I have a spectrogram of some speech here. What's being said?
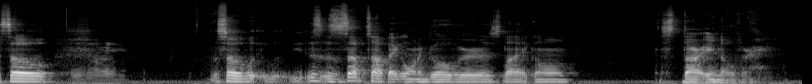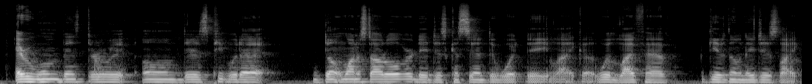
So, You know what I mean? so this is a subtopic I want to go over is like um starting over. Everyone been through it. Um, there's people that don't want to start over. They just consider what they like, uh, what life have give them. They just like,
